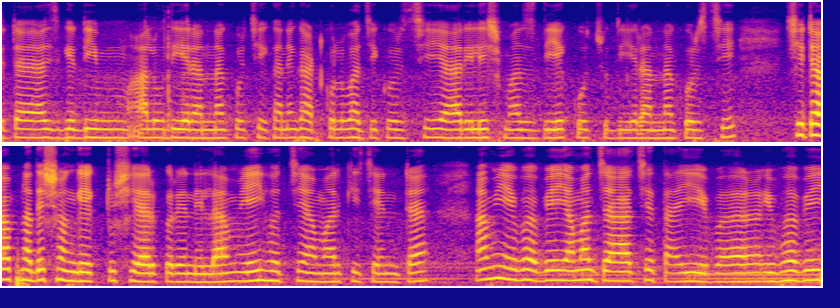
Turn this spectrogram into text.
এটা আজকে ডিম আলু দিয়ে রান্না করছি, এখানে ঘাটকল ভাজি করছি আর ইলিশ মাছ দিয়ে কচু দিয়ে রান্না করছি। সেটা আপনাদের সঙ্গে একটু শেয়ার করে নিলাম। এই হচ্ছে আমার কিচেনটা আমি এভাবেই, আমার যা আছে তাই এবার, এভাবেই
